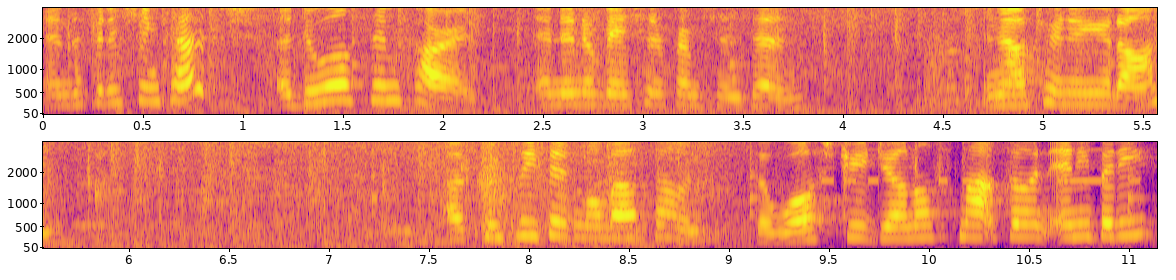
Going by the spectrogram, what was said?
And the finishing touch, a dual SIM card, an innovation from Shenzhen. And now turning it on, a completed mobile phone. The Wall Street Journal smartphone, anybody?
